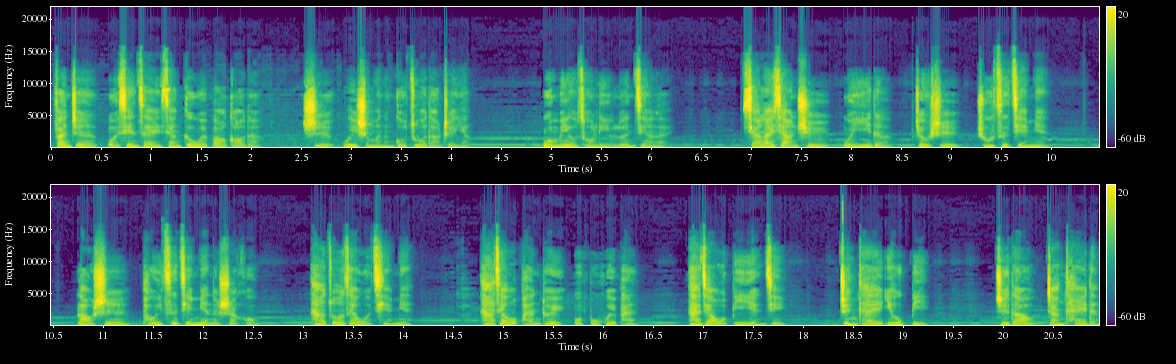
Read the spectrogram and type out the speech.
反正我现在向各位报告的是为什么能够做到这样。我没有从理论进来，想来想去，唯一的就是初次见面，老师头一次见面的时候，他坐在我前面，他叫我盘腿，我不会盘；他叫我闭眼睛，睁开又闭。知道张开的，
